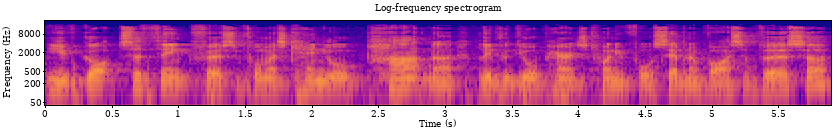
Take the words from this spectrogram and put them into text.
you've got to think first and foremost can your partner live with your parents 24 7 and vice versa?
